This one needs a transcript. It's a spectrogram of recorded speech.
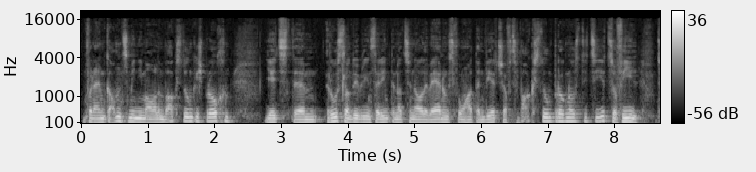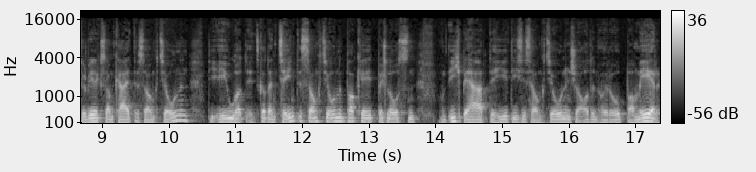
und von einem ganz minimalen Wachstum gesprochen. Jetzt ähm, Russland übrigens, der Internationale Währungsfonds hat ein Wirtschaftswachstum prognostiziert, so viel zur Wirksamkeit der Sanktionen. Die EU hat jetzt gerade ein zehntes Sanktionenpaket beschlossen und ich behaupte hier, diese Sanktionen schaden Europa mehr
